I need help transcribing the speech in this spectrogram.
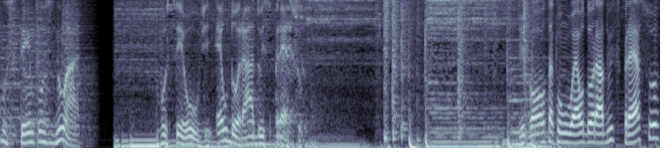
Novos tempos no ar. Você ouve Eldorado Expresso. De volta com o Eldorado Expresso,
